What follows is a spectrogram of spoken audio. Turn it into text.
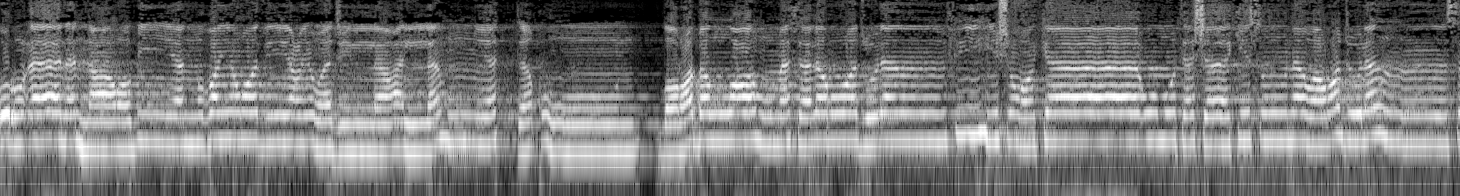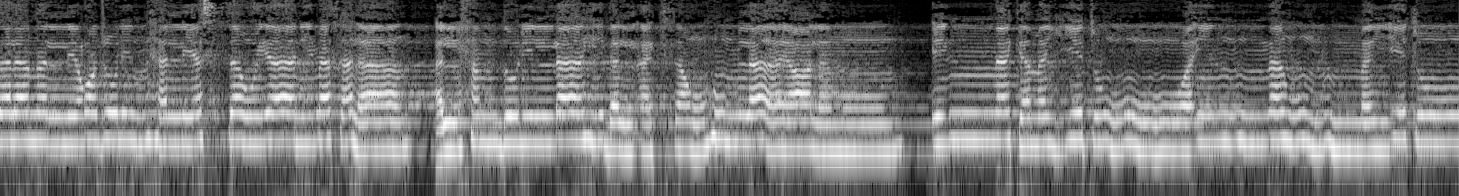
قرآنا عربيا غير ذي عوج لعلهم يتقون. ضرب الله مثلا رجلا فيه شركاء متشاكسون ورجلا سلما لرجل هل يستويان مثلا. الحمد لله بل أكثرهم لا يعلمون. إنك ميت وإنهم ميتون.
